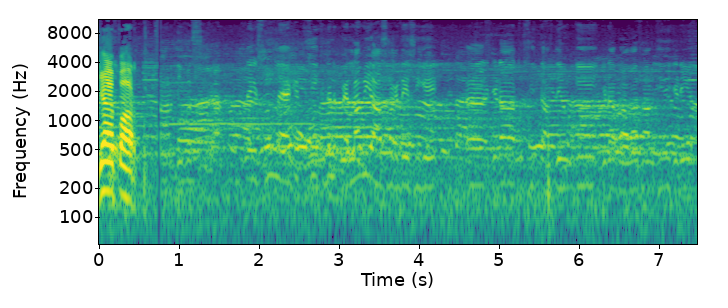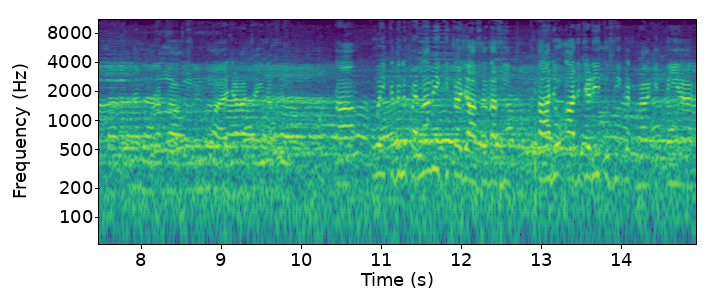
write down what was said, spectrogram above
ਜੈ ਭਾਰਤ ਤੇ ਇਸ ਨੂੰ ਲੈ ਕੇ ਤੁਸੀਂ ਇੱਕ ਦਿਨ ਪਹਿਲਾਂ ਵੀ ਆ ਸਕਦੇ ਸੀਗੇ ਅਹ ਜਿਹੜਾ ਤੁਸੀਂ ਦੱਸਦੇ ਹੋ ਕਿ ਜਿਹੜਾ ਬਾਬਾ ਸਾਹਿਬ ਜੀ ਦੀ ਜਿਹੜੀ ਉਹਨੇ ਮੂਰਤ ਆ ਉਹਨੂੰ ਆਇਆ ਜਾਣਾ ਚਾਹੀਦਾ ਸੀ ਤਾਂ ਉਹ ਇੱਕ ਦਿਨ ਪਹਿਲਾਂ ਵੀ ਕੀਤਾ ਜਾ ਸਕਦਾ ਸੀ ਤਾਂ ਜੋ ਅੱਜ ਜਿਹੜੀ ਤੁਸੀਂ ਘਟਨਾ ਕੀਤੀ ਹੈ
